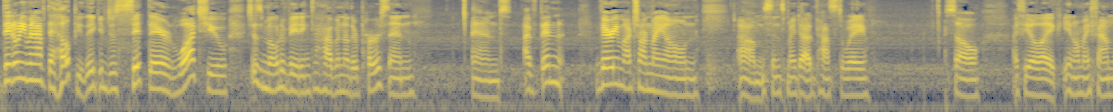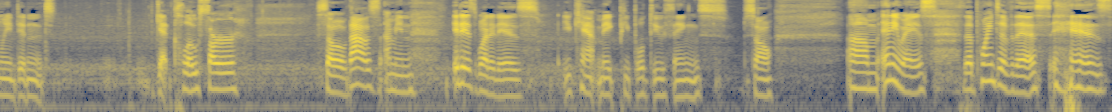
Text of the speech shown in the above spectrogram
they don't even have to help you they can just sit there and watch you it's just motivating to have another person and I've been very much on my own um, since my dad passed away. So I feel like, you know, my family didn't get closer. So that was, I mean, it is what it is. You can't make people do things. So, um, anyways, the point of this is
